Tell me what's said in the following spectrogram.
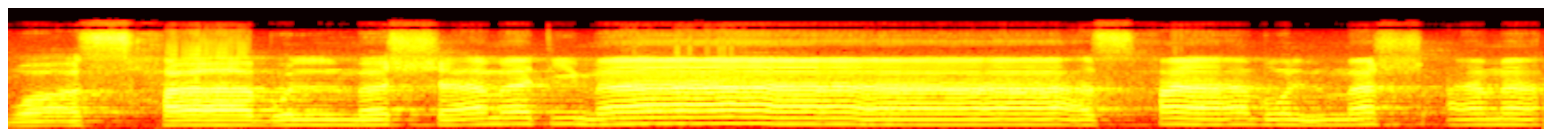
وأصحاب المشأمة ما أصحاب المشأمة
